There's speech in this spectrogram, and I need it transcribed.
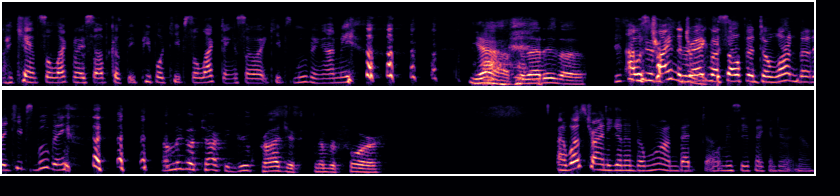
I can't select myself because people keep selecting, so it keeps moving on me. Yeah, oh. so that is a. this is I a was good trying to drag myself into one, but it keeps moving. I'm gonna go talk to group projects number four. I was trying to get into one, but uh, let me see if I can do it now.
